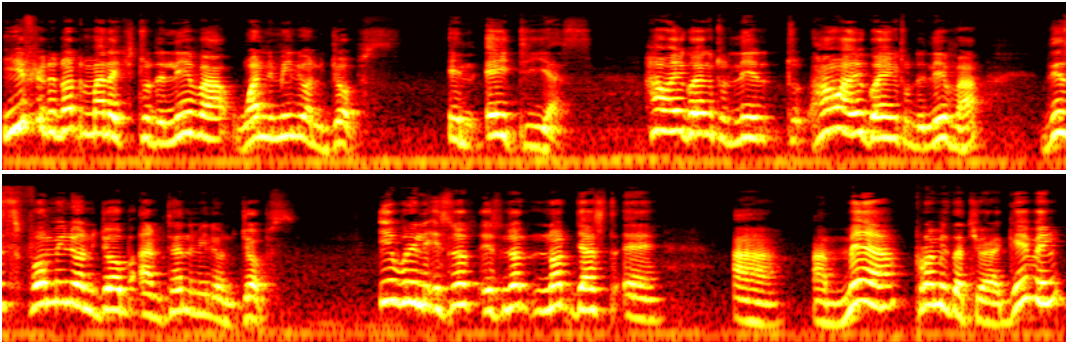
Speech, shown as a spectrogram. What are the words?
if you did not manage to deliver 1 million jobs in 8 years, how are you going to, to how are you going to deliver this 4 million job and 10 million jobs? If really it's not it's not not just a a, a mere promise that you are giving,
